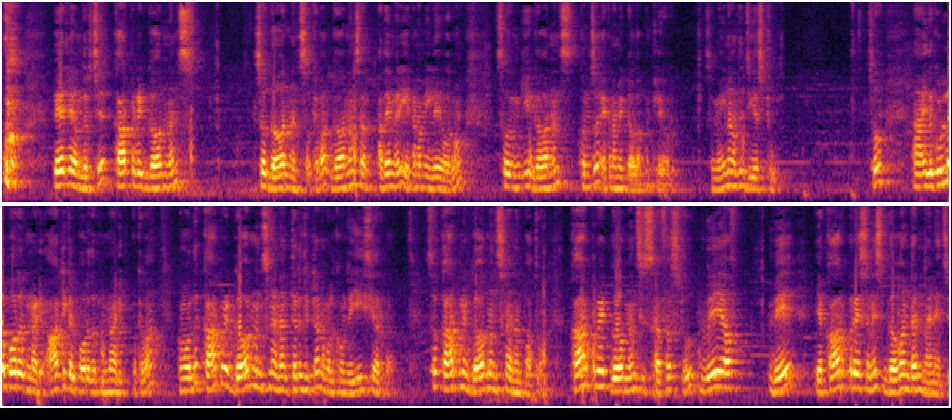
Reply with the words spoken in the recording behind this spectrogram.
பேர்லேயே வந்துருச்சு கார்பரேட் கவர்னன்ஸ் ஸோ கவர்னன்ஸ் ஓகேவா கவர்னன்ஸ் அதே மாதிரி எக்கனாமிலே வரும். ஸோ இங்கேயும் கவர்னன்ஸ் கொஞ்சம் எக்கனாமிக் டெவலப்மெண்ட்லேயே வரும். ஸோ மெயினாக வந்து ஜிஎஸ் டூ ஸோ இதுக்குள்ள போறதுக்கு முன்னாடி ஆர்டிகல் போகிறதுக்கு முன்னாடி ஓகேவா நம்ம வந்து கார்பரேட் கவர்னன்ஸ் என்ன தெரிஞ்சுட்டா நமக்கு கொஞ்சம் ஈஸியாக இருக்கும். ஸோ கார்பரேட் கவர்னன்ஸ் என்ன பார்த்தோம் corporate governance is refers to way of way a corporation is governed and manage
